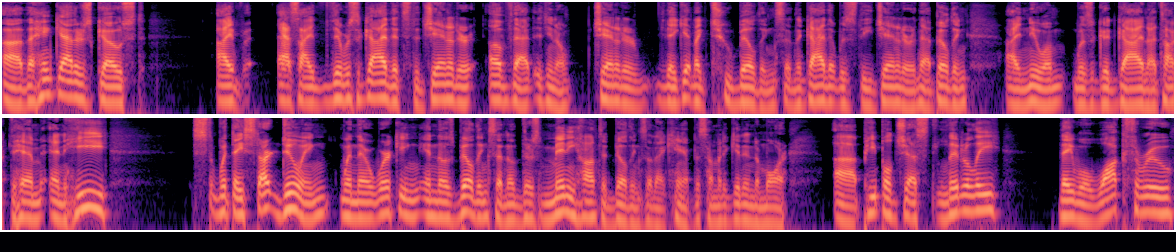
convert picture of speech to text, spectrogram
Uh, the Hank Gathers ghost. I've as I there was a guy that's the janitor of that you know janitor they get like two buildings and the guy that was the janitor in that building i knew him was a good guy and i talked to him and he what they start doing when they're working in those buildings and there's many haunted buildings on that campus i'm going to get into more uh, people just literally they will walk through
